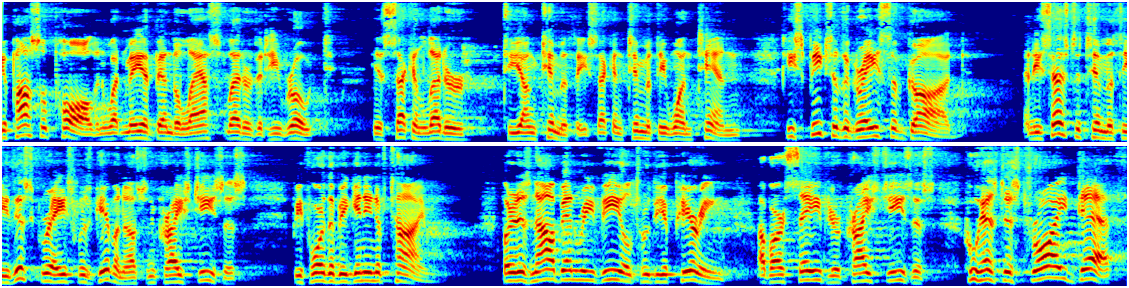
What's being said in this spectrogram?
The Apostle Paul, in what may have been the last letter that he wrote, his second letter to young Timothy, 2 Timothy 1:10, he speaks of the grace of God. And he says to Timothy, This grace was given us in Christ Jesus before the beginning of time, but it has now been revealed through the appearing of our Savior, Christ Jesus, who has destroyed death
